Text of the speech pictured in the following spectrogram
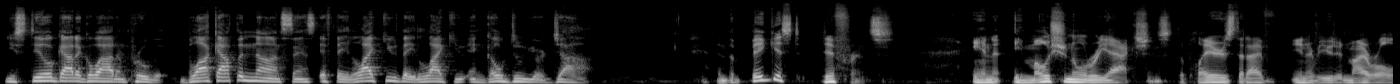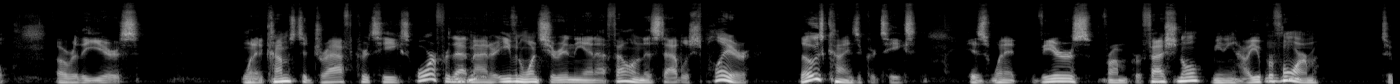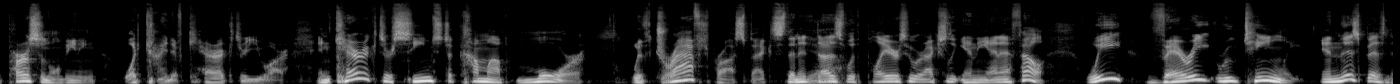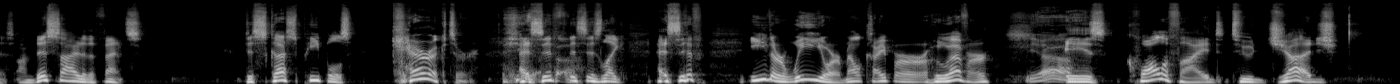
You still got to go out and prove it. Block out the nonsense. If they like you, they like you, and go do your job. And the biggest difference in emotional reactions, the players that I've interviewed in my role over the years, when it comes to draft critiques, or for that mm-hmm. matter, even once you're in the NFL and an established player, those kinds of critiques is when it veers from professional, meaning how you mm-hmm. perform, mm-hmm. to personal, meaning what kind of character you are. And character seems to come up more with draft prospects than it yeah. does with players who are actually in the NFL. We very routinely in this business, on this side of the fence, discuss people's character yeah. as if this is like, as if either we or Mel Kiper or whoever yeah. is qualified to judge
